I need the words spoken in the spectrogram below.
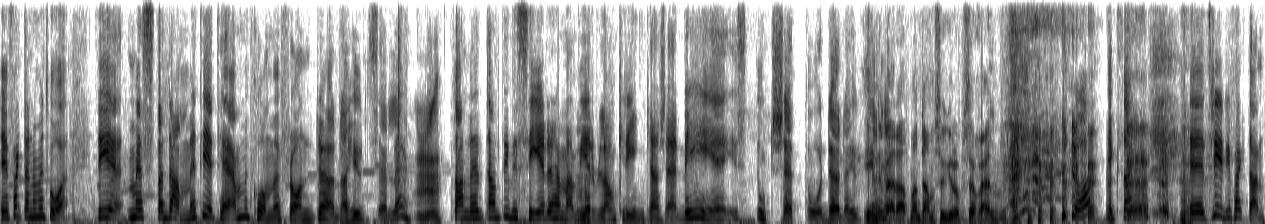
Eh, Fakta nummer två. Det mesta dammet i ett hem kommer från döda hudceller. Mm. Så allt, allt det vi ser där hemma virvla omkring kanske, det är i stort sett då döda Det hudceller. innebär att man dammsuger upp sig själv. ja, exakt. Eh, tredje faktan.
